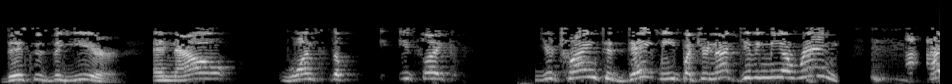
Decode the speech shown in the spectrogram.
this is the year. And now once the it's like you're trying to date me, but you're not giving me a ring. I,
